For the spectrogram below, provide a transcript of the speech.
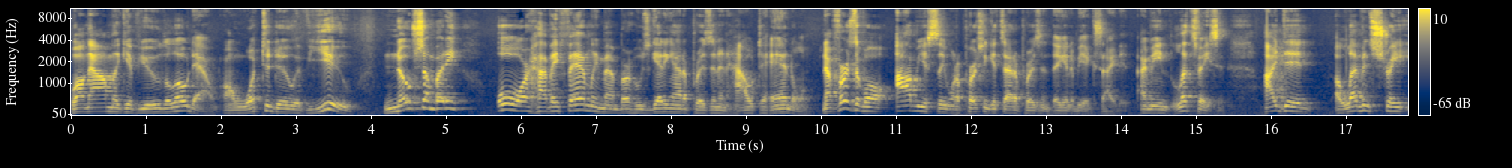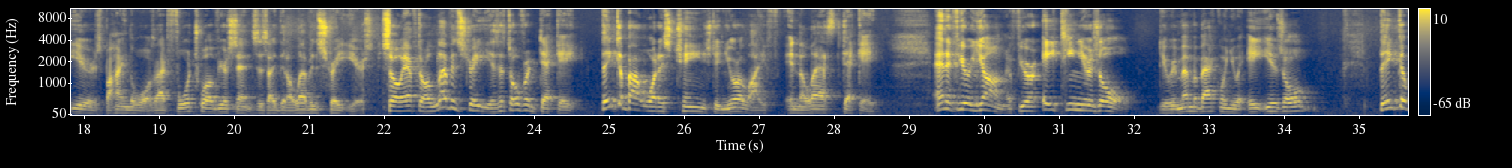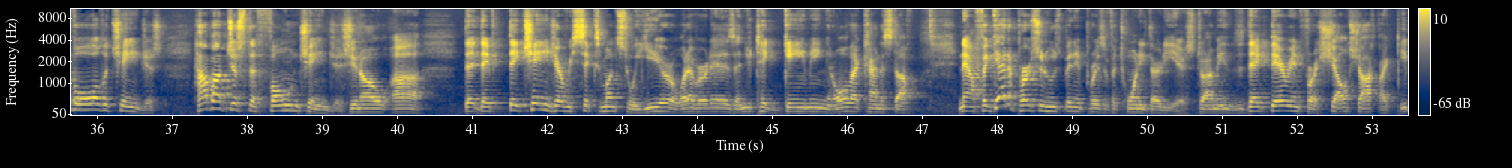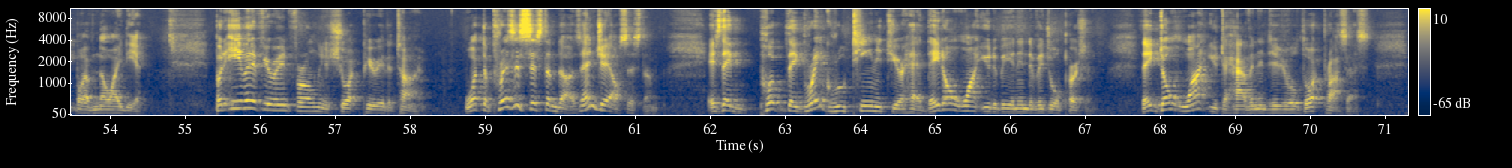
Well, now I'm going to give you the lowdown on what to do if you know somebody or have a family member who's getting out of prison and how to handle them. Now, first of all, obviously, when a person gets out of prison, they're going to be excited. I mean, let's face it. I did 11 straight years behind the walls. I had four 12 year sentences. I did 11 straight years. So, after 11 straight years, that's over a decade. Think about what has changed in your life in the last decade. And if you're young, if you're 18 years old, do you remember back when you were eight years old? Think of all the changes. How about just the phone changes? You know, uh, they they they change every six months to a year or whatever it is, and you take gaming and all that kind of stuff. Now, forget a person who's been in prison for 20, 30 years. I mean, they, they're in for a shell shock like people have no idea. But even if you're in for only a short period of time, what the prison system does and jail system is they put they break routine into your head. They don't want you to be an individual person. They don't want you to have an individual thought process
